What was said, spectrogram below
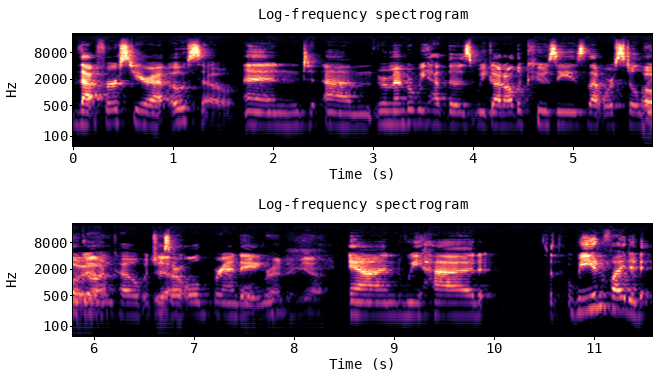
that first year at oso and um, remember we had those we got all the koozies that were still Oh, lugo yeah. and co which was Yeah. our old branding, Old branding yeah and we had we invited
